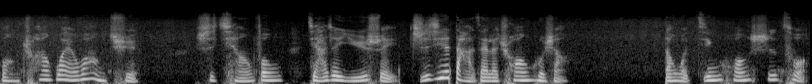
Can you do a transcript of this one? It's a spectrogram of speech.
往窗外望去，是强风夹着雨水直接打在了窗户上。当我惊慌失措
